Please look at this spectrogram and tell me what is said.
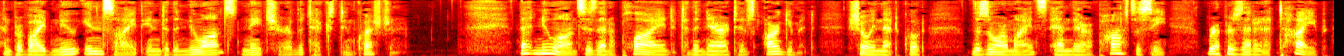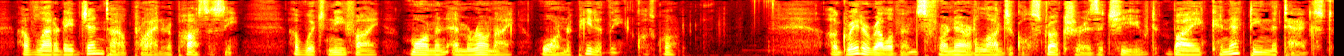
and provide new insight into the nuanced nature of the text in question. That nuance is then applied to the narrative's argument, showing that, quote, the Zoramites and their apostasy represented a type of latter-day Gentile pride and apostasy, of which Nephi, Mormon, and Moroni warn repeatedly. A greater relevance for narratological structure is achieved by connecting the text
